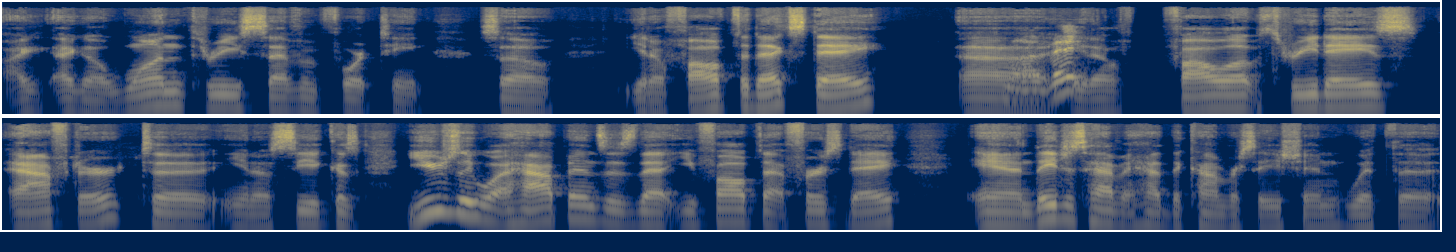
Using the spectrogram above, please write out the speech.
I, I go one, three, seven, 14. So, you know, follow up the next day, uh, you know, follow up three days after to, you know, see it. Cause usually what happens is that you follow up that first day and they just haven't had the conversation with the,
